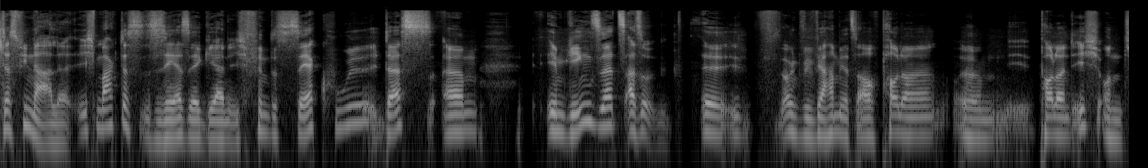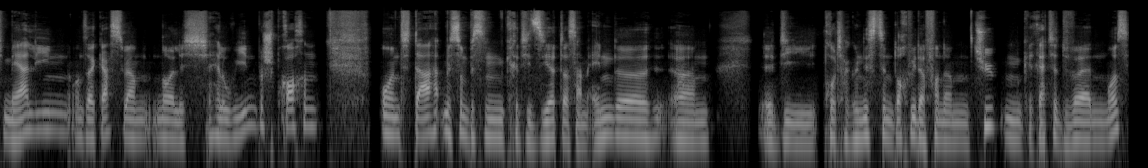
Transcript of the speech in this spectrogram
das Finale. Ich mag das sehr, sehr gerne. Ich finde es sehr cool, dass ähm, im Gegensatz, also äh, irgendwie, wir haben jetzt auch Paula, ähm, Paula und ich und Merlin, unser Gast, wir haben neulich Halloween besprochen und da hat mich so ein bisschen kritisiert, dass am Ende ähm, die Protagonistin doch wieder von einem Typen gerettet werden muss.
